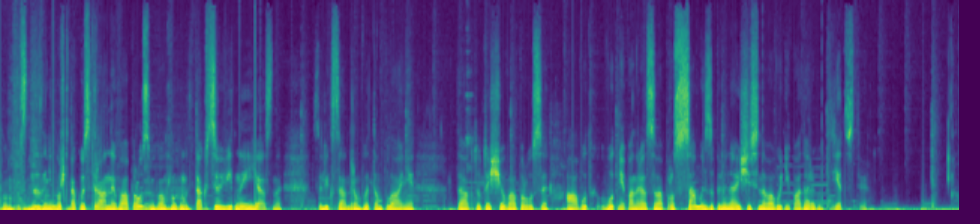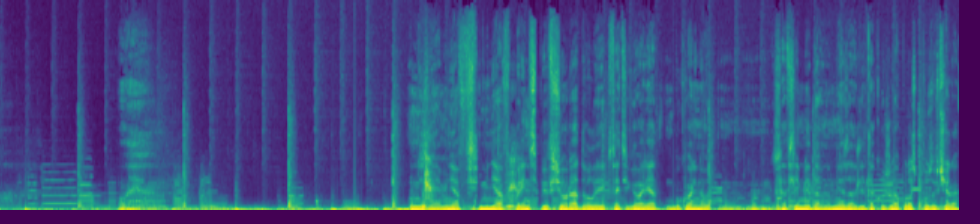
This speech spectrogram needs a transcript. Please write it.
Да. ну, немножко такой странный вопрос, Да. по-моему, так все видно и ясно с Александром в этом плане. Так, тут еще вопросы. А, вот, вот мне понравился вопрос. Самый запоминающийся новогодний подарок в детстве. Ой. Не знаю, меня, меня в принципе все радовало. И, кстати говоря, буквально вот совсем недавно мне задали такой же вопрос позавчера.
